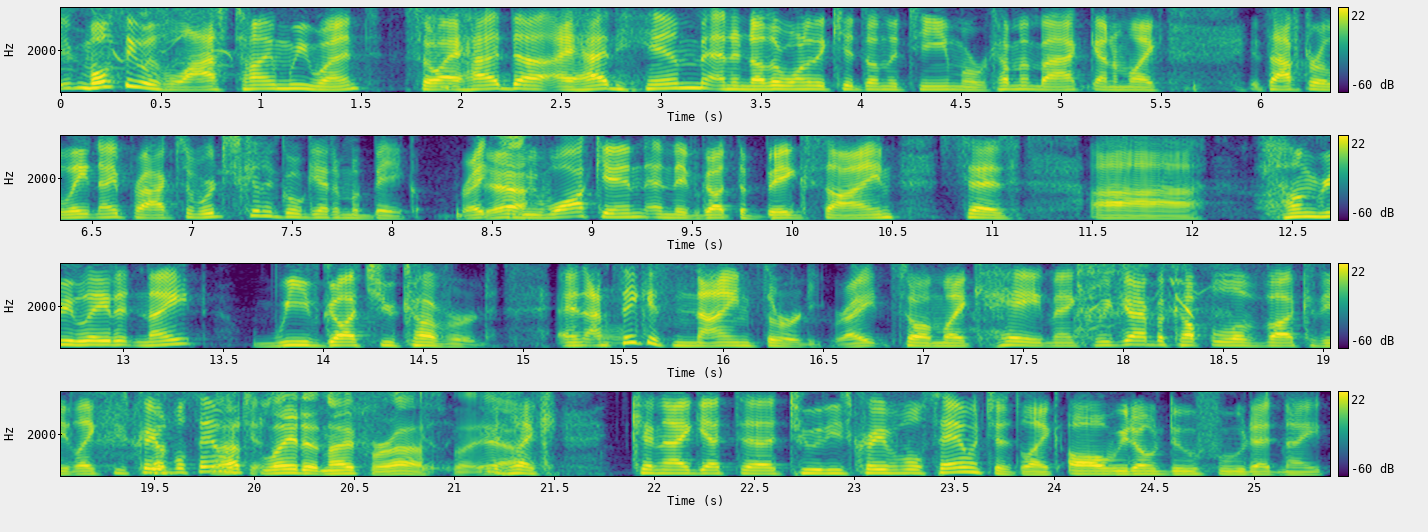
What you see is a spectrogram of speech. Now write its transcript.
it mostly was last time we went. So I had uh, I had him and another one of the kids on the team. We're coming back, and I'm like, it's after a late night practice. So we're just gonna go get him a bagel, right? Yeah. So we walk in, and they've got the big sign says, uh, "Hungry late at night." We've got you covered, and I think it's nine thirty, right? So I'm like, "Hey, man, can we grab a couple of?" Because he likes these craveable That's, sandwiches. that's late at night for us, but yeah. He's like, "Can I get uh, two of these craveable sandwiches?" Like, "Oh, we don't do food at night."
